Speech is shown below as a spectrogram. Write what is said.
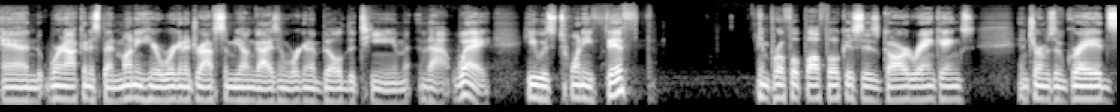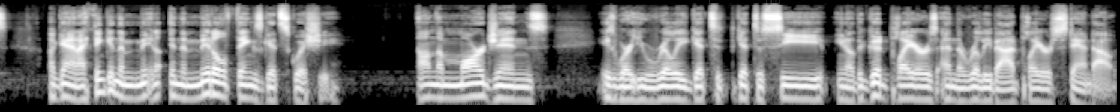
and we're not going to spend money here. We're going to draft some young guys and we're going to build the team that way. He was 25th in Pro Football Focus's guard rankings in terms of grades. Again, I think in the in the middle things get squishy. On the margins is where you really get to get to see, you know, the good players and the really bad players stand out.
